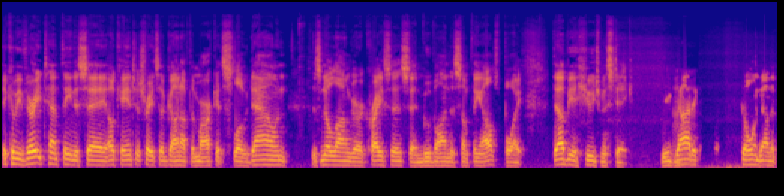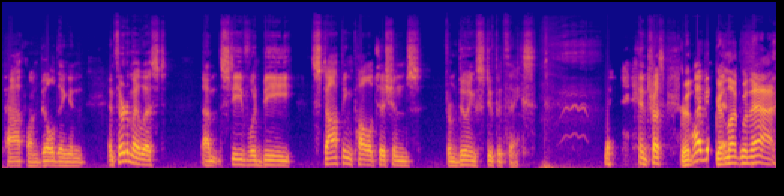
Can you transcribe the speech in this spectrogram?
It can be very tempting to say, okay, interest rates have gone up, the market slowed down, there's no longer a crisis, and move on to something else. Boy, that'd be a huge mistake. You mm-hmm. got to going down the path on building. And, and third on my list, um, Steve, would be stopping politicians from doing stupid things. and trust. Good, been, good luck with that.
